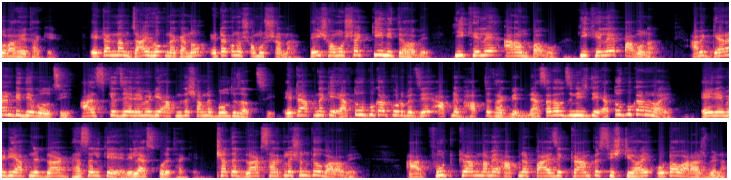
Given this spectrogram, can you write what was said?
বলা হয়ে থাকে। এটার নাম যাই হোক না কেন, এটা কোনো সমস্যা না। এই সমস্যায় কি নিতে হবে? কি খেলে আরাম পাবো? কি খেলে পাবো না? আমি গ্যারান্টি দিয়ে বলছি, আজকে যে রেমেডি আপনাদের সামনে বলতে যাচ্ছি, এটা আপনাকে এত উপকার করবে যে আপনি ভাবতে থাকবেন ন্যাচারাল জিনিস দিয়ে এত উপকার হয়। এই রেমেডি আপনার ব্লাড ভেসেলকে রিল্যাক্স করে থাকে। সাথে ব্লাড সার্কুলেশনকেও বাড়াবে। আর ফুড ক্রাম নামে আপনার পায়ে যে ক্রাম্পের সৃষ্টি হয়, ওটাও আর আসবে না।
